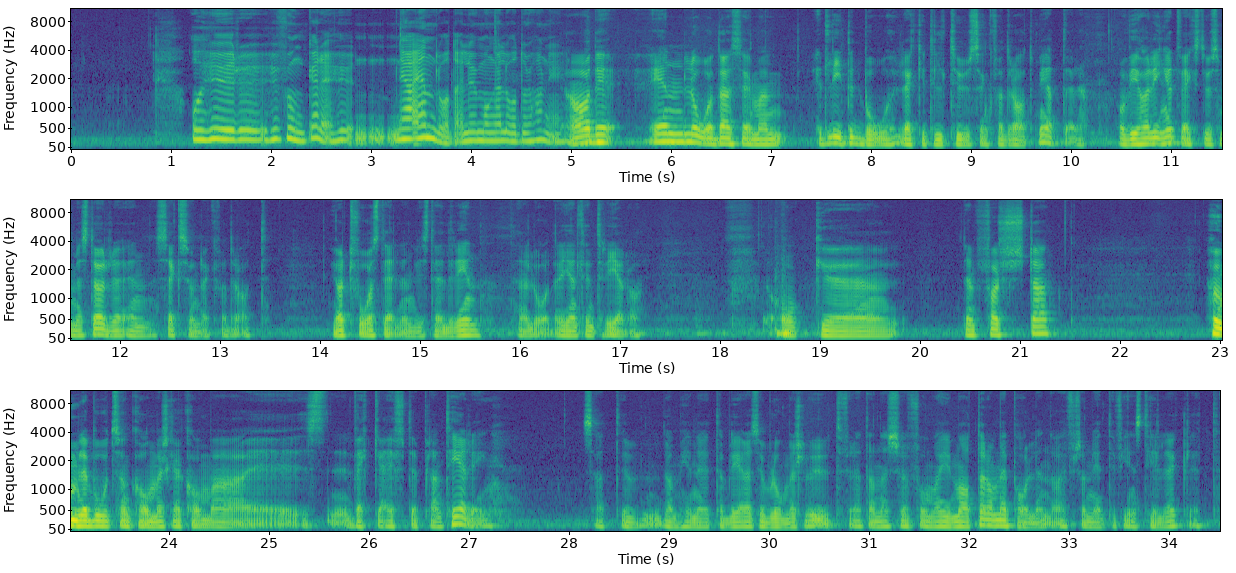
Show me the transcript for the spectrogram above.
Och hur, hur funkar det? Hur, ni har en låda, eller hur många lådor har ni? Ja, det en låda säger man, ett litet bo räcker till 1000 kvadratmeter. Och vi har inget växthus som är större än 600 kvadrat. Vi har två ställen vi ställer in den här lådan, egentligen tre då. Och eh, den första humlebot som kommer ska komma eh, vecka efter plantering. Så att eh, de hinner etablera sig och blommor slå ut. För att annars så får man ju mata dem med pollen då eftersom det inte finns tillräckligt.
